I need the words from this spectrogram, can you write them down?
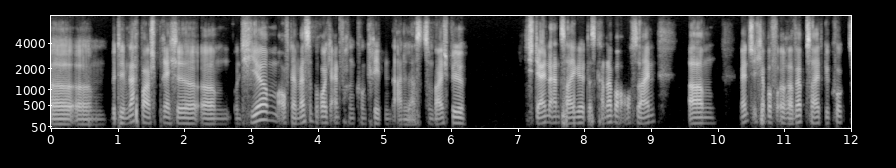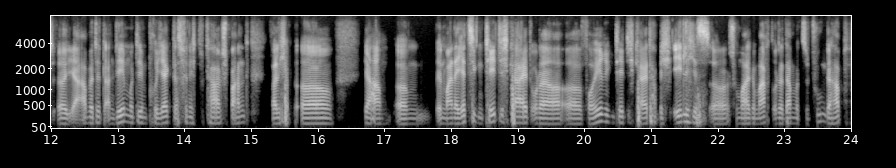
mit dem Nachbar spreche. Ähm, und hier auf der Messe brauche ich einfach einen konkreten Anlass. Zum Beispiel die Stellenanzeige. Das kann aber auch sein. Ähm, Mensch, ich habe auf eurer Website geguckt, äh, ihr arbeitet an dem und dem Projekt. Das finde ich total spannend, weil ich habe äh, ja, ähm, in meiner jetzigen Tätigkeit oder äh, vorherigen Tätigkeit habe ich Ähnliches äh, schon mal gemacht oder damit zu tun gehabt.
